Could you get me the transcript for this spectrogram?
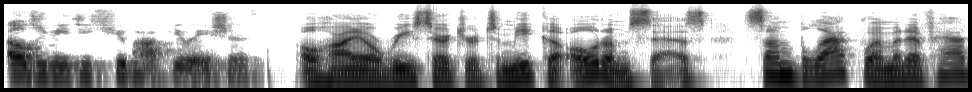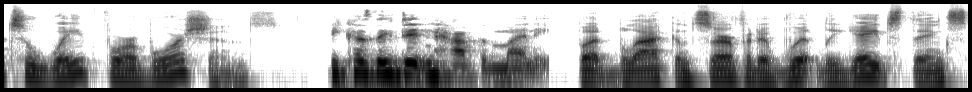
LGBTQ populations. Ohio researcher Tamika Odom says some black women have had to wait for abortions because they didn't have the money. But black conservative Whitley Yates thinks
